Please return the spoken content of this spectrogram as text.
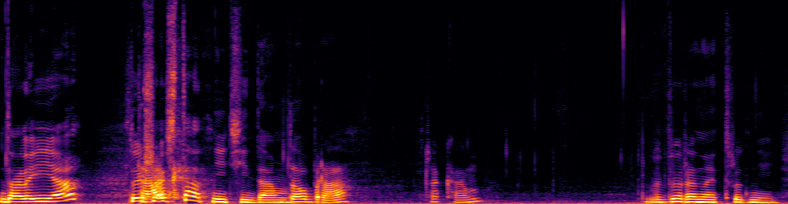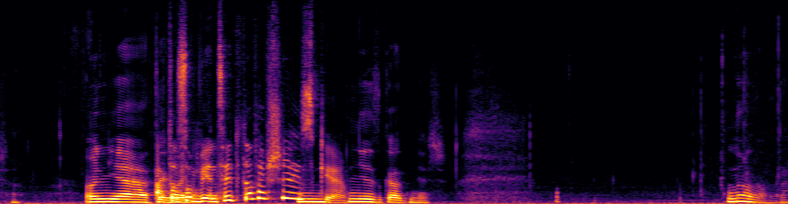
Dalej ja? To już Tak. ostatni ci dam. Dobra, czekam. Wybiorę najtrudniejsze. O nie, A tego to są więcej? To dawaj wszystkie. n- nie zgadniesz. No dobra.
